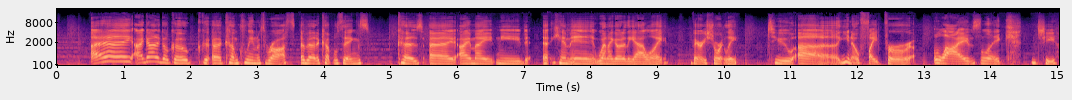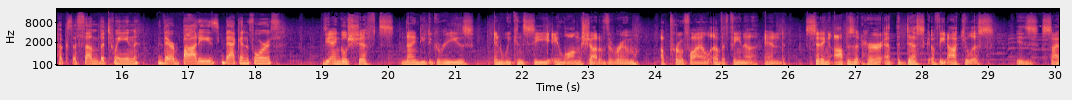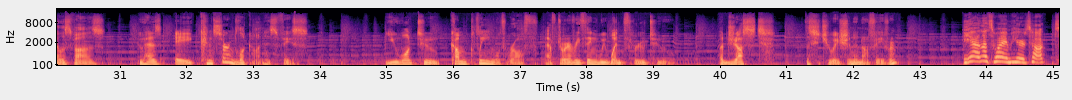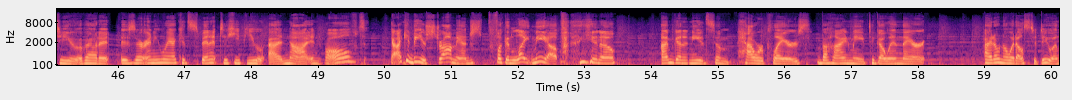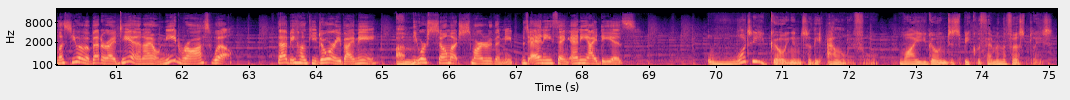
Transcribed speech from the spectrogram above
I I gotta go go uh, come clean with Roth about a couple things, cause I I might need uh, him in when I go to the alloy very shortly to uh you know fight for lives. Like she hooks a thumb between their bodies back and forth. The angle shifts 90 degrees, and we can see a long shot of the room, a profile of Athena, and sitting opposite her at the desk of the Oculus is Silas Vaz, who has a concerned look on his face. You want to come clean with Roth after everything we went through to adjust the situation in our favor? Yeah, and that's why I'm here to talk to you about it. Is there any way I could spin it to keep you uh, not involved? I can be your straw man. Just fucking light me up, you know? I'm gonna need some power players behind me to go in there. I don't know what else to do unless you have a better idea and I don't need Roth. Well, that'd be hunky dory by me. Um, You are so much smarter than me. Anything, any ideas? what are you going into the alloy for? Why are you going to speak with them in the first place?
